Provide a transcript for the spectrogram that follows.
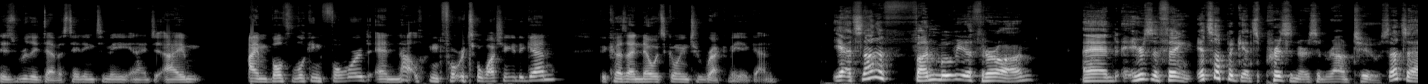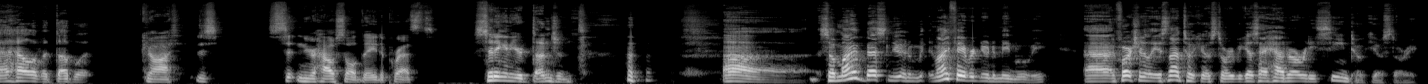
is really devastating to me and I I'm I'm both looking forward and not looking forward to watching it again because I know it's going to wreck me again. Yeah, it's not a fun movie to throw on. And here's the thing: it's up against Prisoners in round two, so that's a hell of a doublet. God, just sit in your house all day depressed. Sitting in your dungeon. uh, so my best new, to my favorite new to me movie. Uh, unfortunately, it's not Tokyo Story because I had already seen Tokyo Story.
